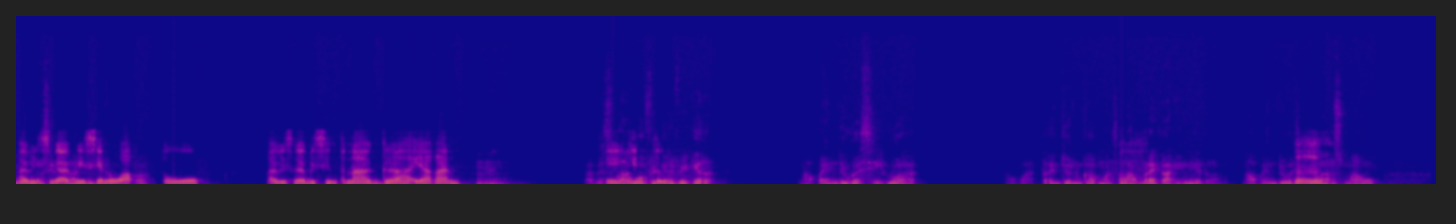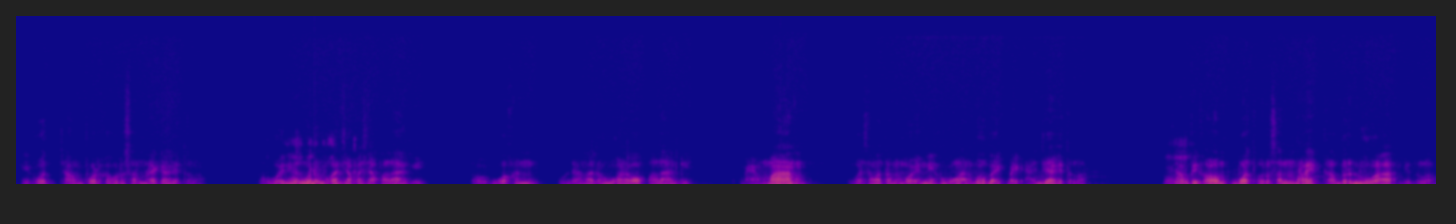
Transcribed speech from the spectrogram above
ngabis urusin lagi ngabisin gitu. waktu, ngabis ngabisin tenaga, ya kan? Mm-mm. Tapi setelah gue gitu. pikir-pikir, ngapain juga sih gue apa terjun ke masalah mereka ini gitu loh. Ngapain juga sih gue harus mau ikut campur ke urusan mereka gitu loh. gue ini kan udah bukan siapa-siapa lagi. Tuh gue kan udah nggak ada hubungan apa-apa lagi. Memang gue sama temen gue ini hubungan gue baik-baik aja gitu loh. Mm-mm. Tapi kalau buat urusan mereka berdua gitu loh,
